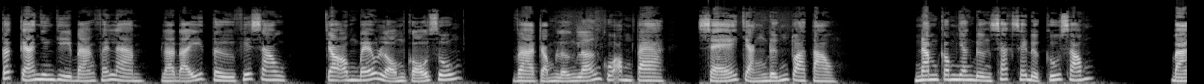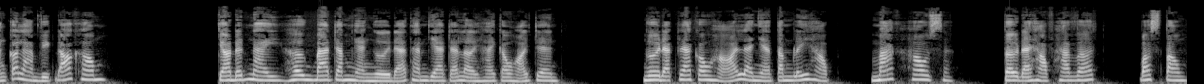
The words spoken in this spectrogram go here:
tất cả những gì bạn phải làm là đẩy từ phía sau cho ông béo lộn cổ xuống và trọng lượng lớn của ông ta sẽ chặn đứng toa tàu. Năm công nhân đường sắt sẽ được cứu sống. Bạn có làm việc đó không? Cho đến nay, hơn 300.000 người đã tham gia trả lời hai câu hỏi trên. Người đặt ra câu hỏi là nhà tâm lý học Mark House từ Đại học Harvard, Boston.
